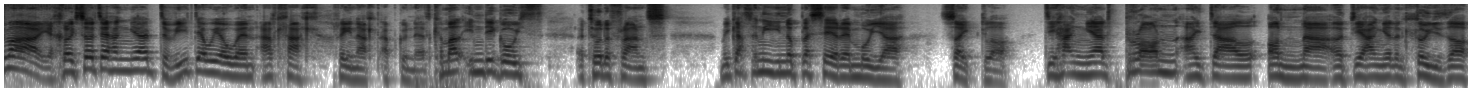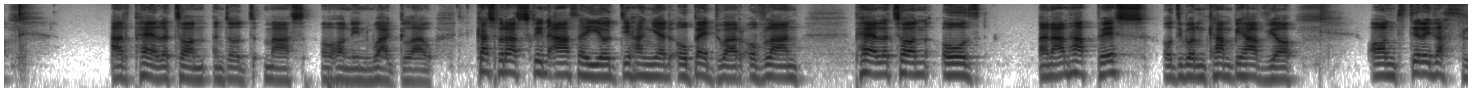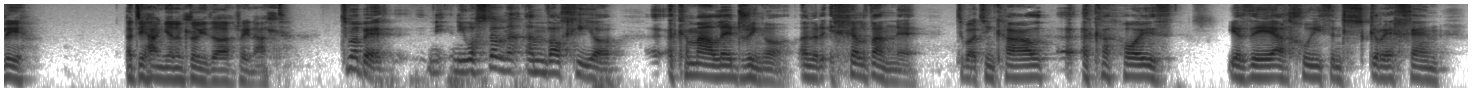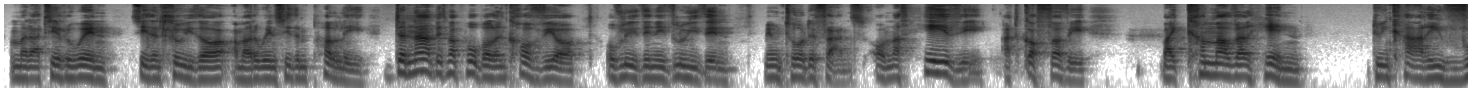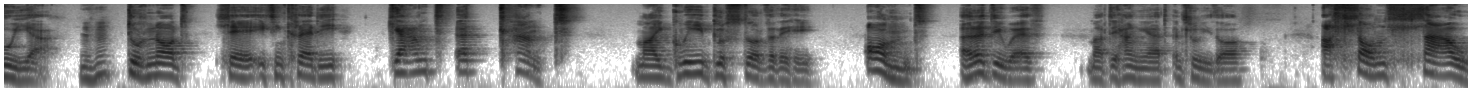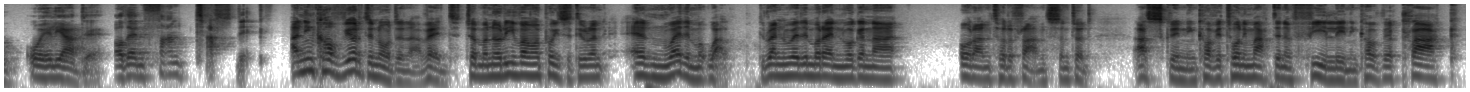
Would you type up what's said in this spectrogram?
Shmai, a chroeso'r dehangiad, David Dewi Owen a'r llall Rheinald Ap Gwynedd. Cymal 18 y Tôr y Ffrans. Mi gathon ni un o bleserau mwyaf seiclo. Dihangiad bron a'i dal onna o dihangiad yn llwyddo a'r peleton yn dod mas ohoni'n waglaw. Casper Asgrin a Theio dihangiad o bedwar o flan peleton oedd yn anhapus, oedd wedi bod yn cambihafio, ond dy'r ei ddathlu y dihangiad yn llwyddo, Rheinald? Ti'n beth, ni, ni wastad yn ymfalchio y cymalau dringo yn yr uchelfannau. Ti'n bod, ti'n cael y, y cyhoedd i'r dde a'r chwyth yn sgrechen, a mae ti rhywun sydd yn llwyddo a mae rhywun sydd yn pylu. Dyna beth mae pobl yn cofio o flwyddyn i flwyddyn mewn Tour de France, ond nath heddi atgoffa fi, mae cymal fel hyn dwi'n caru fwyaf. Mm -hmm. Diwrnod lle i ti'n credu gant y cant mae gwyb glwstwr fyddi hi. Ond, yn y diwedd, mae'r dihangiad yn llwyddo a llon llaw o eiliadau. Oedd e'n ffantastig. A ni'n cofio'r dynod yna, fed. Mae nhw'r un fan o'r pwysau, di'r enwau ddim, wel, di'r enwau ddim o'r enwog yna o ran y Tôr y Ffrans. Ond, twyd, asgrin, ni'n cofio Tony Martin yn ffili, ni'n cofio Clark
